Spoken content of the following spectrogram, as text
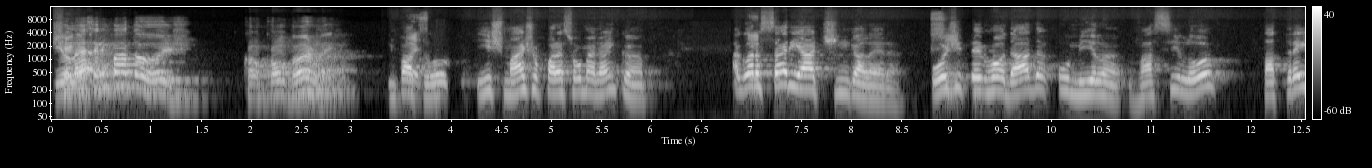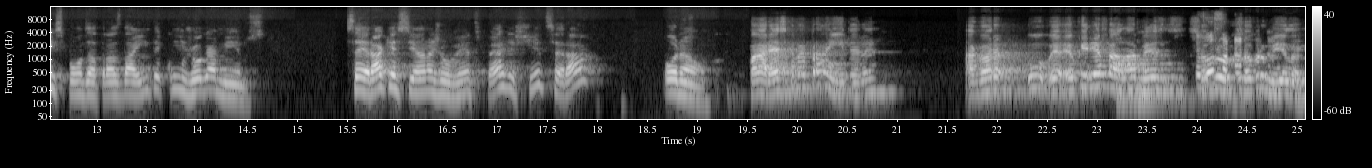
Chega... o Leicester empatou hoje com, com o Burnley. Empatou. E Schmeichel parece foi o melhor em campo. Agora, e... Série A Team, galera. Hoje Sim. teve rodada, o Milan vacilou Está três pontos atrás da Inter com um jogo a menos. Será que esse ano a Juventus perde esse título? Será? Ou não? Parece que vai para a Inter, né? Agora, o, eu, eu, queria falar mesmo sobre, falar, o, sobre o Milan.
